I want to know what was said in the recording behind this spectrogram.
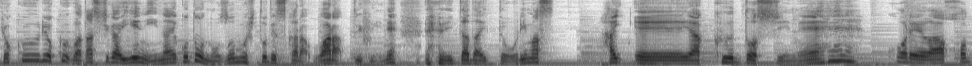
極力私が家にいないことを望む人ですから、わらというふうにね、いただいております。はい、えー、役年ね。これは本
